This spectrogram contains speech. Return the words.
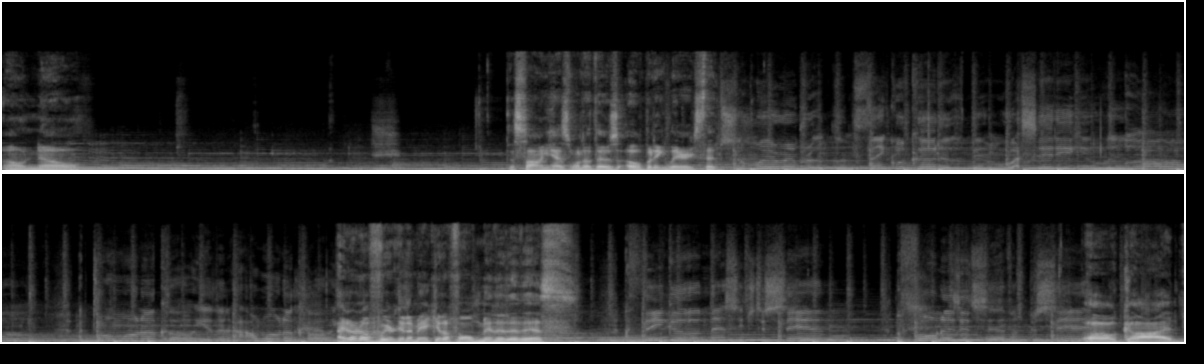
Oh no. The song has one of those opening lyrics that Brooklyn, think what could have been. What city you in? I don't wanna call you, then I wanna call you. I don't know if we are gonna make it a full minute of this. Oh think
